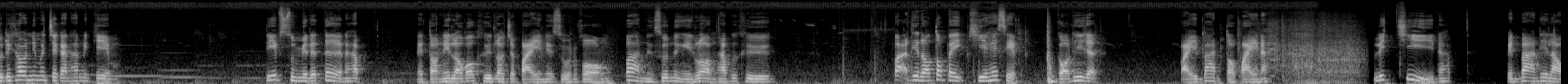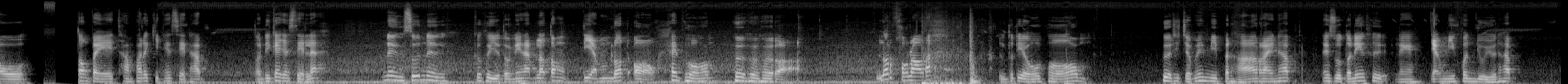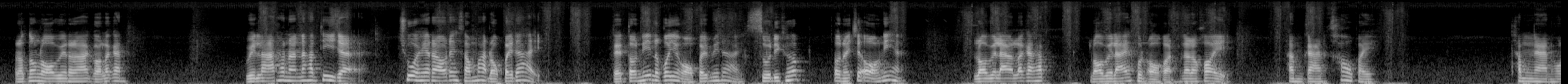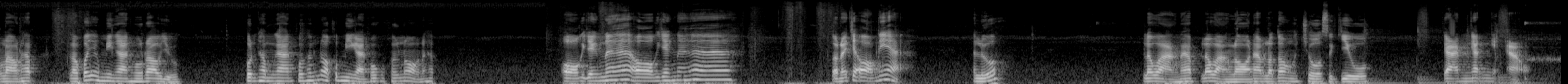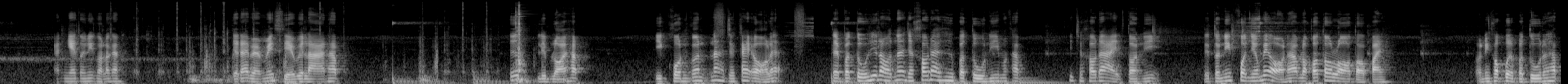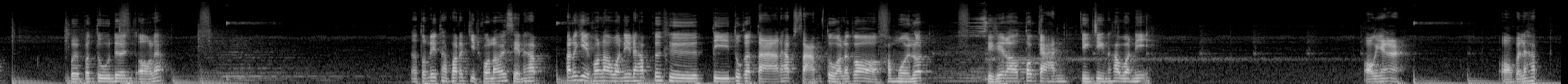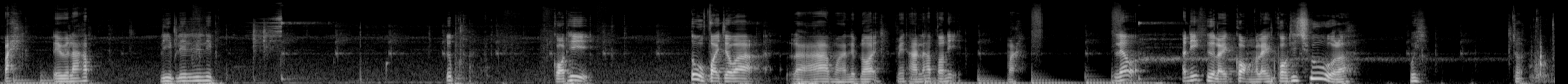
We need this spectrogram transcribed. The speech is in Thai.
วัสดีครับวันนี้มาเจอกันครับในเกม Deep Simulator นะครับ ในตอนนี้เราก็คือเราจะไปในส่วนของบ้าน101อีกรอบนะครับก็คือ บ้านที่เราต้องไปเคลียร์ให้เสร็จก่อนที่จะไปบ้านต่อไปนะลิชชี่นะครับ เป็นบ้านที่เราต้องไปทำภารกิจให้เสร็จครับ ตอนนี้ใกล้จะเสร็จแล้ว101 ก็คืออยู่ตรงนี้ครับ เราต้องเตรียมรถออกให้พร้อมรถของเรานะรถเดียวพร้อม เพื่อที่จะไม่มีปัญหาอะไรนะครับ ในส่วนตัวนี้คือไงยังมีคนอยู่อยู่นะครับ เราต้องรอเวลาก่อนแล้วกัน เวลาเท่านั้นนะครับที่จะช่วยให้เราได้สามารถออกไปได้ แต่ตอนนี้เราก็ยังออกไปไม่ได้ สวัสดีครับ ตอนไหนจะออกเนี่ยรอเวลาแล้วกันครับ รอเวลาให้คนออกก่อนแล้วเราค่อยทำการเข้าไปทำงานของเรานะครับ เราก็ยังมีงานของเราอยู่ คนทำงานคนข้างนอกก็มีงานของคนข้างนอกนะครับ ออกยังนะออกยังนะตอนไหนจะออกเนี่ยฮัลโหล ระหว่างนะครับ ระหว่างรอนะครับ เราต้องโชว์สกิลการงัดแงะอ้าวงัดแงะตรงนี้ก่อนแล้วกัน จะได้แบบไม่เสียเวลาครับเอ๊ะเรียบร้อยครับ อีกคนก็น่าจะใกล้ออกแล้ว แต่ประตูที่เราน่าจะเข้าได้คือประตูนี้มั้งครับ ที่จะเข้าได้ตอนนี้ แต่ตอนนี้คนยังไม่ออกนะครับ เราก็ต้องรอต่อไป ตอนนี้เขาเปิดประตูนะครับ เปิดประตูเดินออกแล้วเราต้องรีบทำภารกิจของเราให้เสร็จนะครับ ภารกิจของเราวันนี้นะครับก็คือตีตุ๊กตาครับสามตัวแล้วก็ขโมยรถ สิ่งที่เราต้องการจริง ๆ นะครับ วันนี้ ออกยังอะ ออกไปแล้วครับ ไปได้เวลาครับ รีบรีบรีบรีบปึ๊บก่อนที่ตู้ไฟจะว่าลามาเรียบร้อย ไม่ทันแล้วครับตอนนี้ มา แล้วอันนี้คืออะไรกล่องอะไรกล่องทิชชู่เหรออุ้ย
